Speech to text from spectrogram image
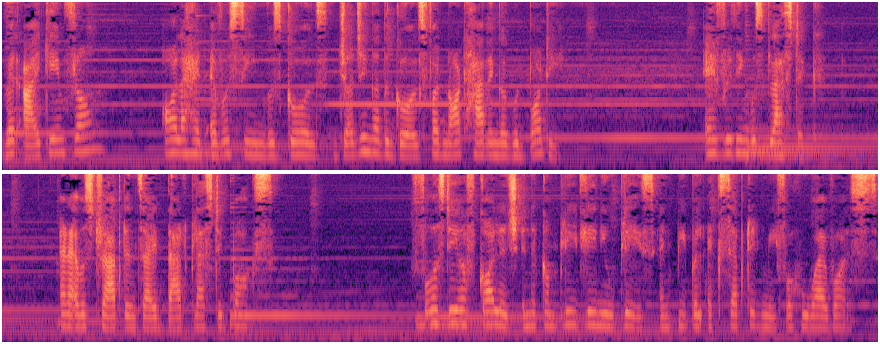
where I came from, all I had ever seen was girls judging other girls for not having a good body. Everything was plastic, and I was trapped inside that plastic box. First day of college in a completely new place, and people accepted me for who I was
